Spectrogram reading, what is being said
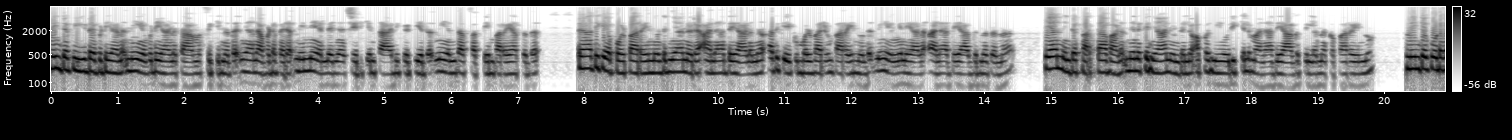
നിന്റെ വീട് എവിടെയാണ്? നീ എവിടെയാണ് താമസിക്കുന്നത്? ഞാൻ അവിടെ വരാം. നിന്നെയല്ലേ ഞാൻ ശരിക്കും താലി കെട്ടിയത്? നീ എന്താ സത്യം പറയാത്തത്? രാധിക അപ്പോൾ പറയുന്നുണ്ട് ഞാൻ ഒരു അനാഥയാണെന്ന്. അത് കേൾക്കുമ്പോൾ വരുൺ പറയുന്നുണ്ട് നീ എങ്ങനെയാണ് അനാഥയാകുന്നതെന്ന്? ഞാൻ നിന്റെ ഭർത്താവാണ് നിനക്ക് ഞാനുണ്ടല്ലോ അപ്പൊ നീ ഒരിക്കലും അനാഥയാകത്തില്ലെന്നൊക്കെ പറയുന്നു. നിന്റെ കൂടെ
